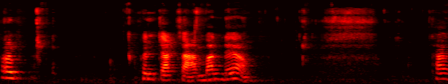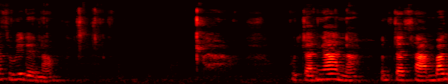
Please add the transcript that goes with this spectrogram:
เอ้ยเพิ่นจัดสามวันเด้อทางสวีเดนเนาะผู้จัดงานนะเพิ่นจัดสามวัน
